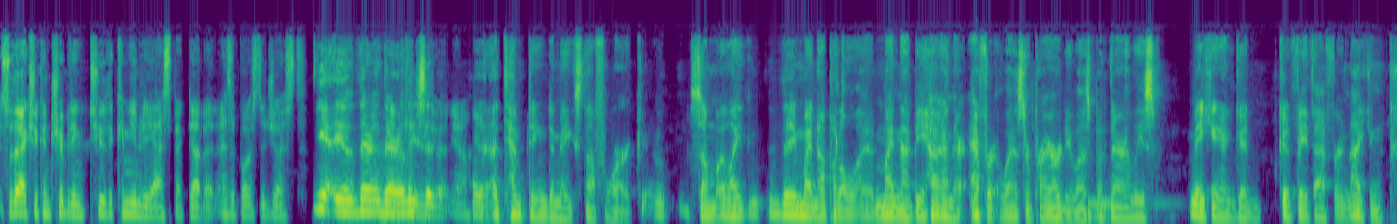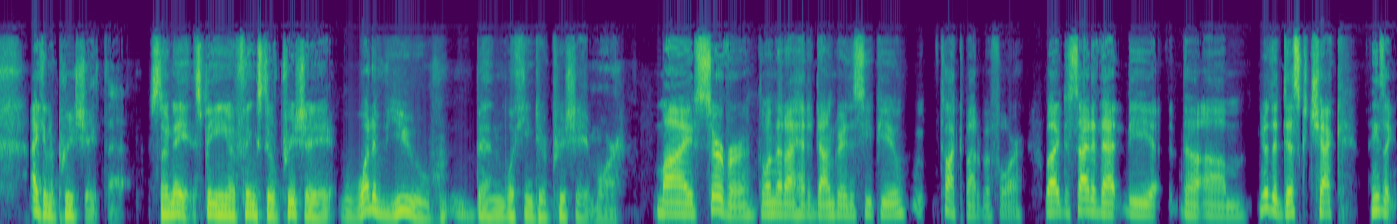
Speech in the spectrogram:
so they're actually contributing to the community aspect of it, as opposed to just yeah, they're they're at least it, attempting to make stuff work. Some like they might not put a it might not be high on their effort list or priority list, but they're at least making a good good faith effort, and I can I can appreciate that. So, Nate, speaking of things to appreciate, what have you been looking to appreciate more? My server, the one that I had to downgrade the CPU, we talked about it before. Well, I decided that the the um you know the disk check. I think it's like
